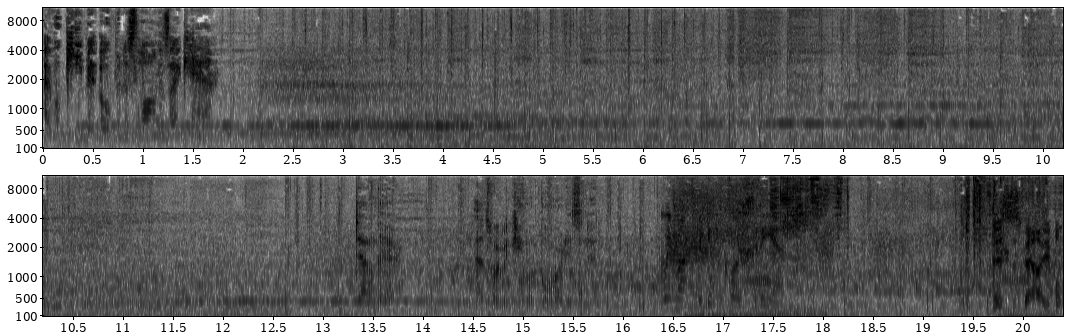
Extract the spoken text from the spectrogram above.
I will keep it open as long as I can. Where we came aboard, isn't it? We must be getting close to the end. This is valuable.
